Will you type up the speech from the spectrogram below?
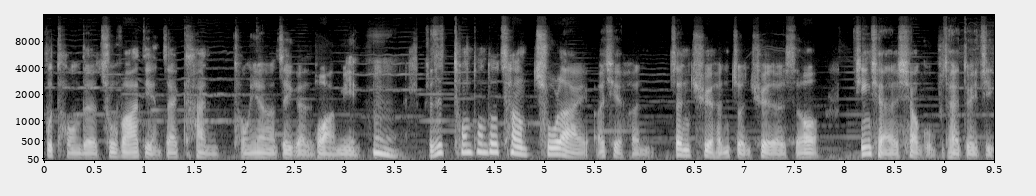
不同的出发点在看同样的这个画面。嗯，可是通通都唱出来，而且很正确、很准确的时候，听起来的效果不太对劲。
